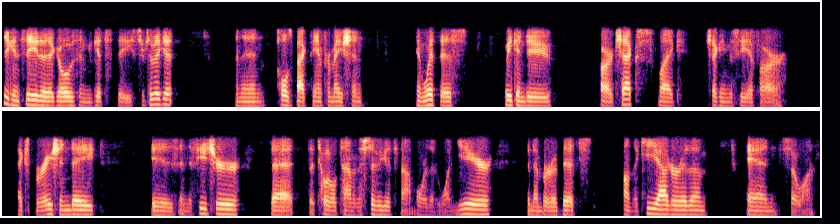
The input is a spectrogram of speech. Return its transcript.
You can see that it goes and gets the certificate and then pulls back the information. And with this, we can do our checks like checking to see if our expiration date is in the future, that the total time of the certificate is not more than one year, the number of bits on the key algorithm, and so on.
